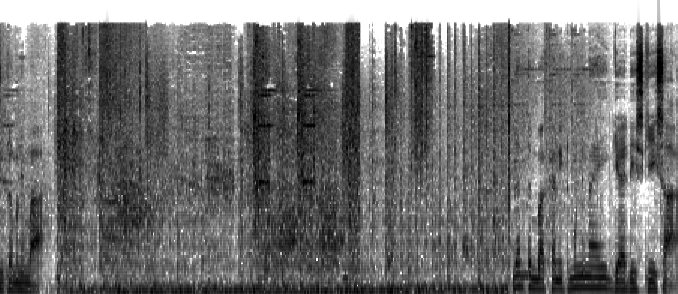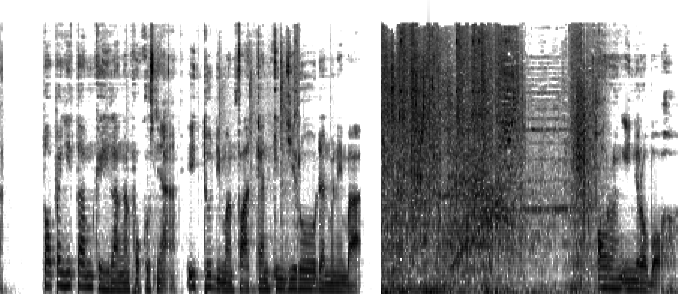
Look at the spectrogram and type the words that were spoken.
Juga menembak. Dan tembakan itu mengenai gadis Geisha. Topeng hitam kehilangan fokusnya. Itu dimanfaatkan Kenjiro dan menembak. Orang ini roboh.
